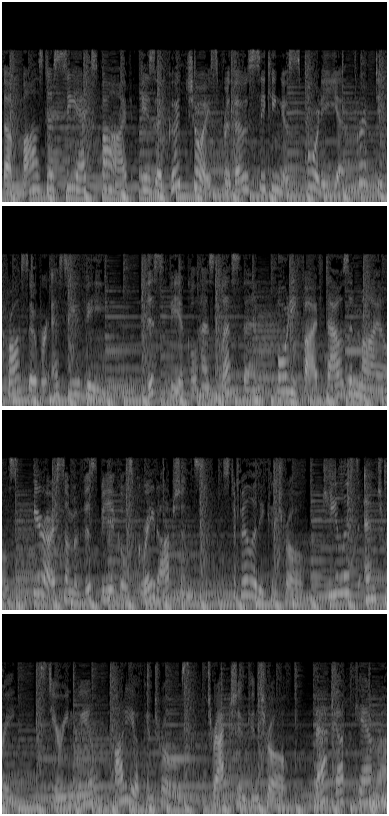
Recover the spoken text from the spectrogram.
the Mazda CX-5 is a good choice for those seeking a sporty yet thrifty crossover SUV. This vehicle has less than 45,000 miles. Here are some of this vehicle's great options. Stability control, keyless entry, steering wheel, audio controls, traction control, backup camera,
